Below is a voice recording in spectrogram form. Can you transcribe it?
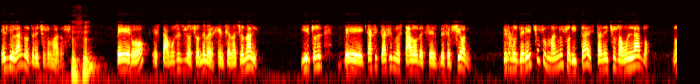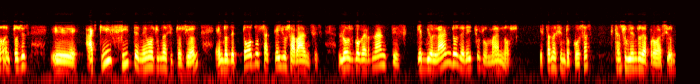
es violar los derechos humanos. Pero estamos en situación de emergencia nacional. Y entonces eh, casi casi en un estado de, de excepción. Pero los derechos humanos ahorita están hechos a un lado, ¿no? Entonces, eh, aquí sí tenemos una situación en donde todos aquellos avances, los gobernantes que violando derechos humanos están haciendo cosas, están subiendo de aprobación.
